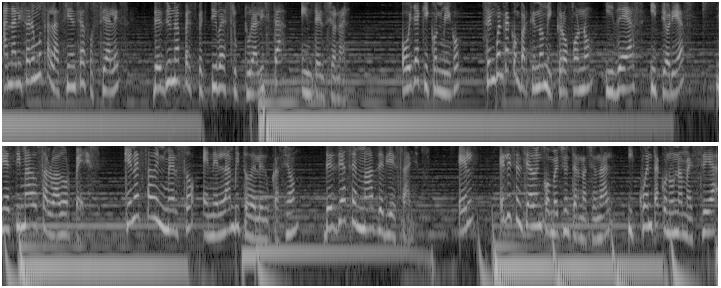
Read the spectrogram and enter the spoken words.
analizaremos a las ciencias sociales desde una perspectiva estructuralista e intencional. Hoy aquí conmigo se encuentra compartiendo micrófono, ideas y teorías mi estimado Salvador Pérez, quien ha estado inmerso en el ámbito de la educación desde hace más de 10 años. Él es licenciado en Comercio Internacional y cuenta con una maestría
